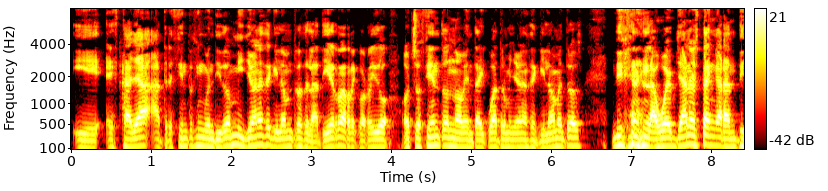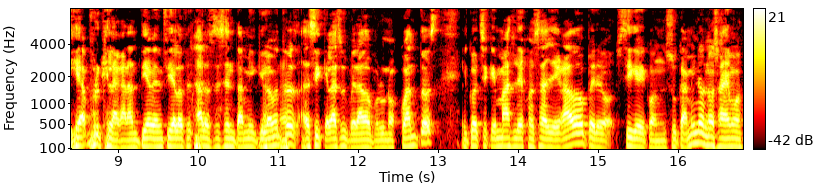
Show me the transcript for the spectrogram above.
y está ya a 352 millones de kilómetros de la Tierra, ha recorrido 894 millones de kilómetros. Dicen en la web, ya no está en garantía, porque la garantía vencía a los, a los 60.000 kilómetros, así que la ha superado por unos cuantos. El coche que más lejos ha llegado, pero sigue con su camino. No sabemos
